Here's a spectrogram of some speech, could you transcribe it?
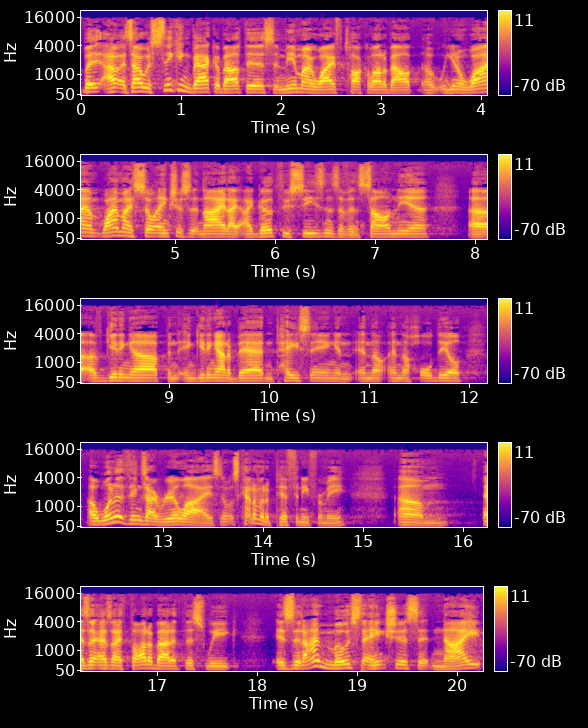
but as I was thinking back about this, and me and my wife talk a lot about, uh, you know, why am, why am I so anxious at night? I, I go through seasons of insomnia. Uh, of getting up and, and, getting out of bed and pacing and, and, the, and the whole deal. Uh, one of the things I realized, and it was kind of an epiphany for me, um, as, I, as I thought about it this week, is that I'm most anxious at night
